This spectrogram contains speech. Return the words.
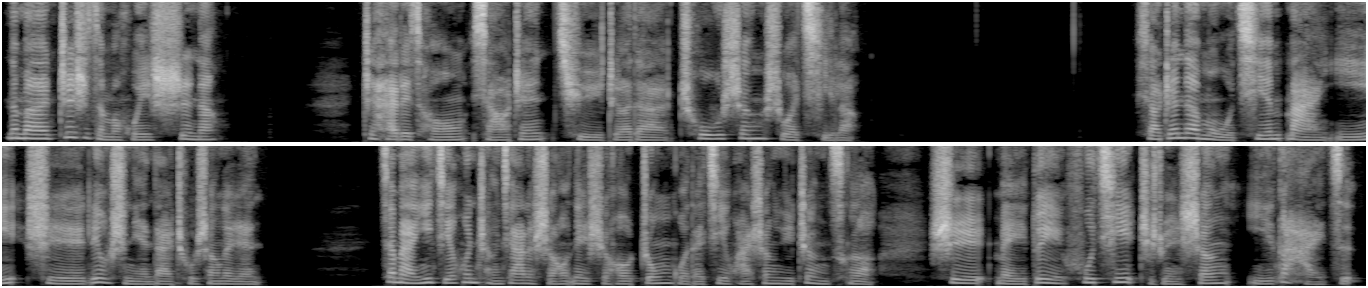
那么这是怎么回事呢？这还得从小珍曲折的出生说起了。小珍的母亲满姨是六十年代出生的人，在满姨结婚成家的时候，那时候中国的计划生育政策是每对夫妻只准生一个孩子，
